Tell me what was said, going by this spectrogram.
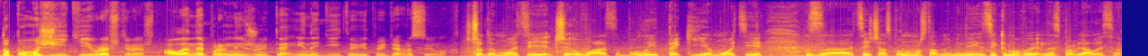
допоможіть їй, врешті-решт, але не принижуйте і не дійте відповідь агресивно. Щодо емоцій, чи у вас були такі емоції за цей час повномасштабної війни, з якими ви не справлялися?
